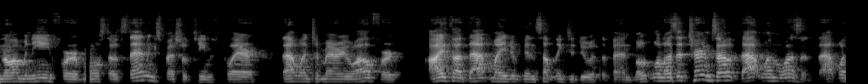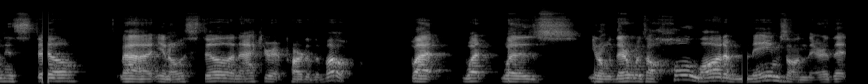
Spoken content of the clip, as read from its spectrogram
nominee for most outstanding special teams player, that went to Mario Alford. I thought that might have been something to do with the fan vote. Well, as it turns out, that one wasn't. That one is still, uh, you know, still an accurate part of the vote. But what was, you know, there was a whole lot of names on there that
